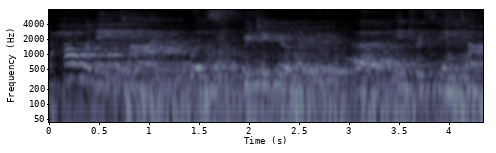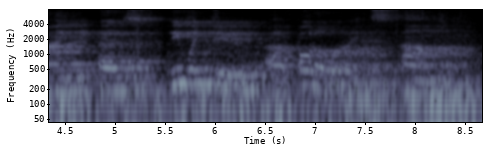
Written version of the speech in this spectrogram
holiday time was particularly uh, interesting time because we would do uh, photo lines um,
